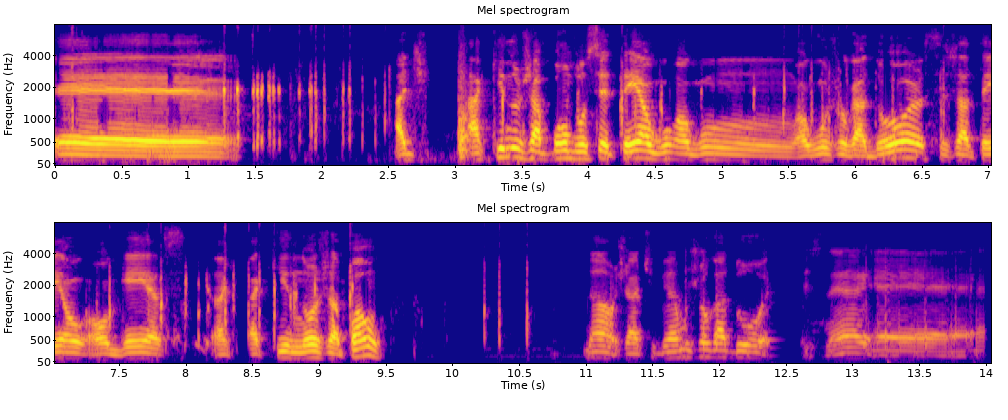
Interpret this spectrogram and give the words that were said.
É... Aqui no Japão você tem algum, algum, algum jogador? Você já tem alguém aqui no Japão? Não, já tivemos jogadores, né? É...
